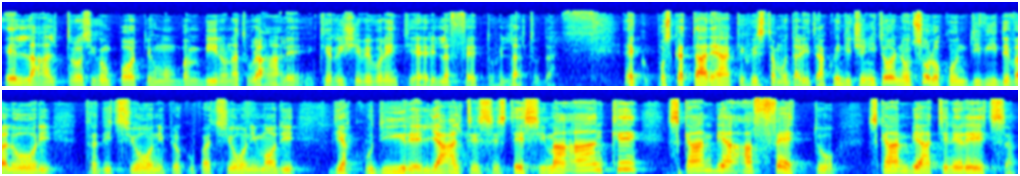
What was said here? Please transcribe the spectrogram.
e l'altro si comporti come un bambino naturale che riceve volentieri l'affetto che l'altro dà. Ecco, può scattare anche questa modalità. Quindi il genitore non solo condivide valori, tradizioni, preoccupazioni, modi di accudire gli altri e se stessi, ma anche scambia affetto, scambia tenerezza.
